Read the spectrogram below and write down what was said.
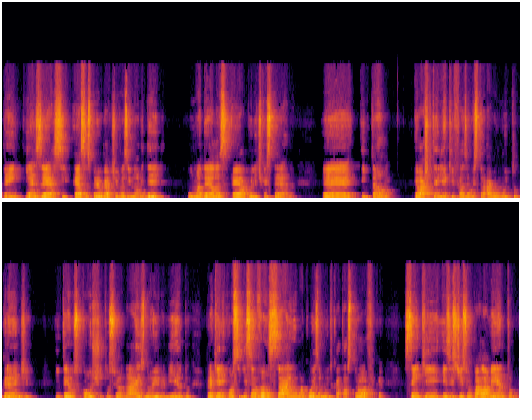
tem e exerce essas prerrogativas em nome dele. Uma delas é a política externa. É, então, eu acho que teria que fazer um estrago muito grande em termos constitucionais no Reino Unido para que ele conseguisse avançar em uma coisa muito catastrófica, sem que existisse um parlamento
